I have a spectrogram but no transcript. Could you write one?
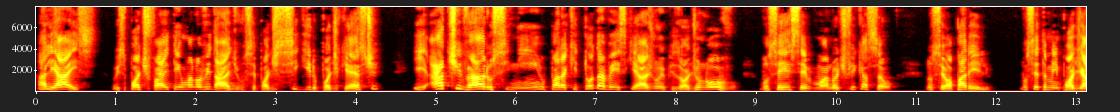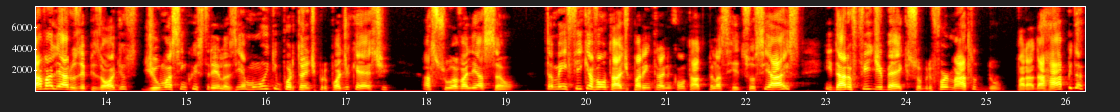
Aliás, o Spotify tem uma novidade: você pode seguir o podcast e ativar o sininho para que toda vez que haja um episódio novo, você receba uma notificação no seu aparelho. Você também pode avaliar os episódios de 1 a 5 estrelas e é muito importante para o podcast a sua avaliação. Também fique à vontade para entrar em contato pelas redes sociais e dar o feedback sobre o formato do Parada Rápida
